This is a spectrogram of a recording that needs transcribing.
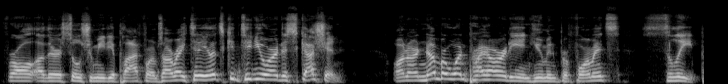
for all other social media platforms. All right, today let's continue our discussion on our number one priority in human performance sleep.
